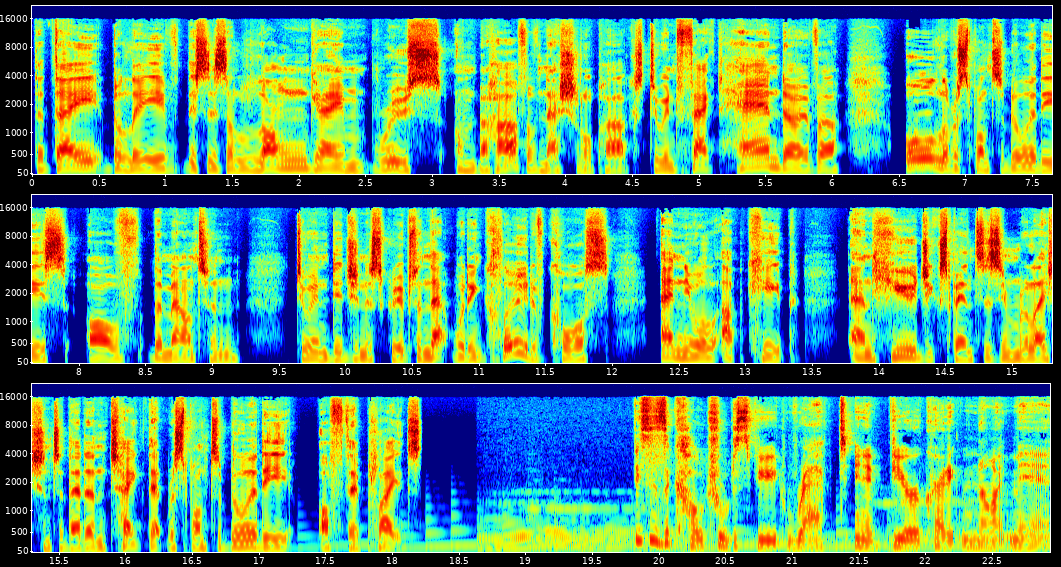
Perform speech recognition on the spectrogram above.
that they believe this is a long game ruse on behalf of national parks to, in fact, hand over all the responsibilities of the mountain to Indigenous groups. And that would include, of course, annual upkeep and huge expenses in relation to that and take that responsibility off their plates. This is a cultural dispute wrapped in a bureaucratic nightmare,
